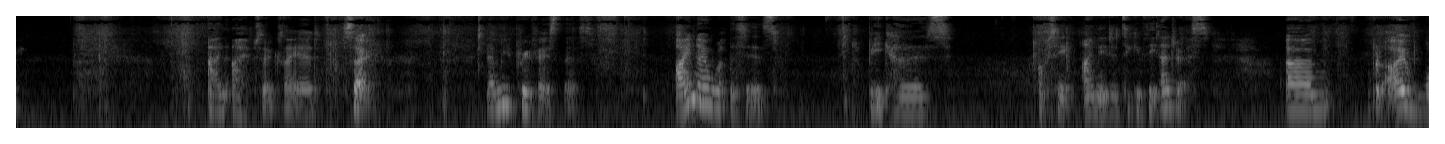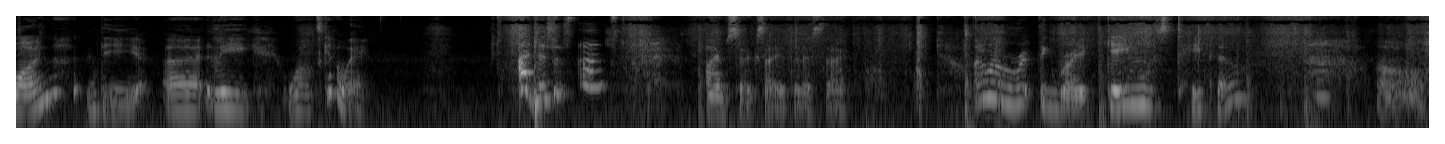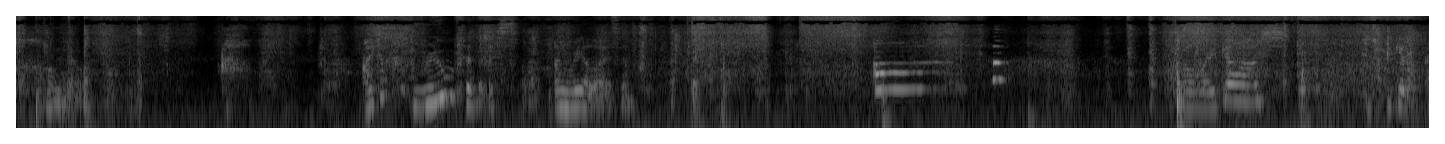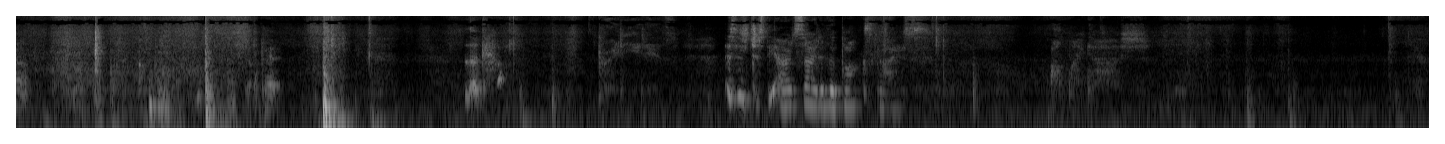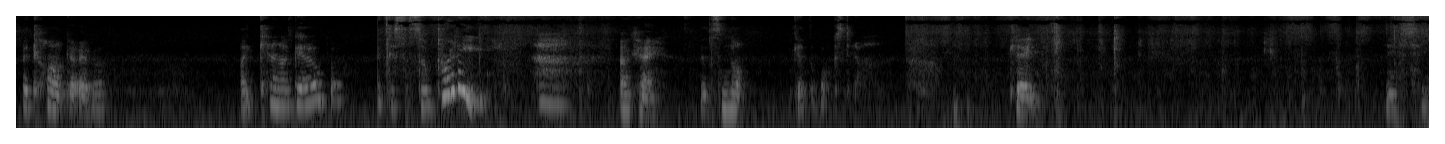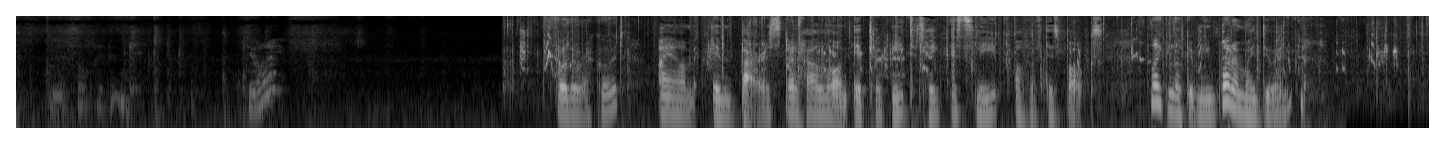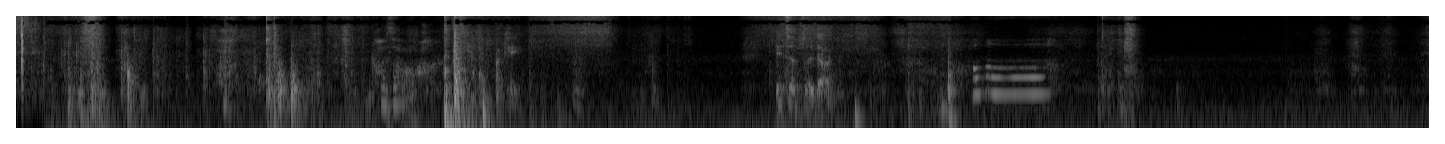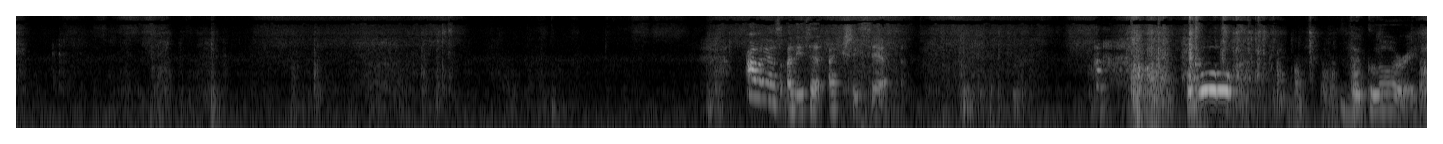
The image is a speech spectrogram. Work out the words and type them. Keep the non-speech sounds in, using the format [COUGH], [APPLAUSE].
And I'm so excited. So, let me preface this. I know what this is because obviously I needed to give the address. Um, but I won the uh, League Worlds giveaway. And this is us. I'm so excited for this though. I don't want to rip the Riot Games tape though. [GASPS] Oh, oh no. I don't have room for this. I'm realizing. Oh, oh my gosh. Get it out. Stop it. Look how pretty it is. This is just the outside of the box, guys. Oh my gosh. I can't get over. I cannot get over. This is so pretty. Okay, let's not get the box down. Okay. Need to take this off, I think. Do I? For the record, I am embarrassed at how long it took me to take the sleeve off of this box. Like, look at me, what am I doing? Huzzah. Okay. It's upside down. Ah. Oh yes, I need to actually see it. Ooh, the glory.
